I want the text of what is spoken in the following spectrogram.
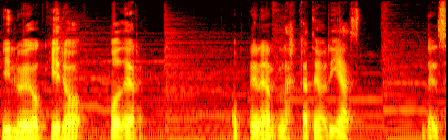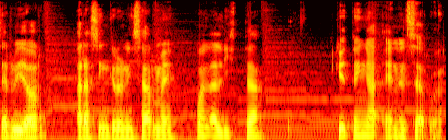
y luego quiero poder obtener las categorías del servidor para sincronizarme con la lista que tenga en el server.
